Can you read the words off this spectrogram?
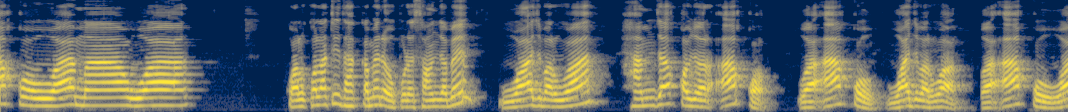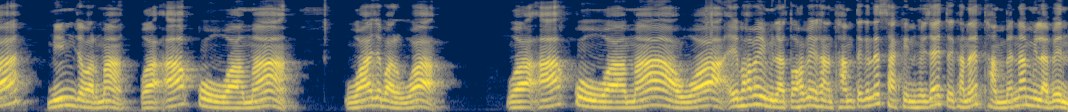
আকওয়ামা ওয়া মা ওয়া। কলকলাটি ধাক্কা মেরে ওপরে সাউন্ড যাবে। ওয়া যাবার ওয়া, হামজা যাবার আক। ওয়া আক, ওয়া যাবার ওয়া। ওয়া আক, ওয়া, মিম যাবার মা। ওয়া আক, ওয়া মা। ওয়া যাবার ওয়া। ওয়া আক, ওয়া মা, ওয়া। এভাবেই মিলাতে হবে, এখানে থামতে গেলে সাকিন হয়ে যায়, তো এখানে থামবেন না, মিলাবেন।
